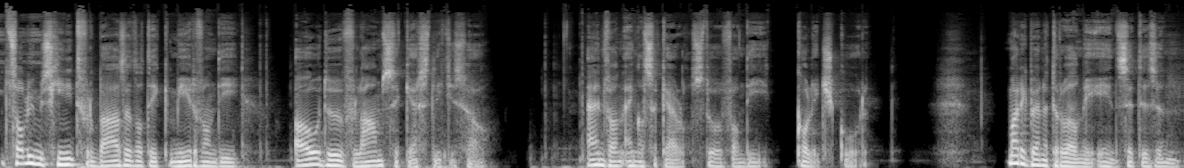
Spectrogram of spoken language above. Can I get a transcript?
Het zal u misschien niet verbazen dat ik meer van die oude Vlaamse kerstliedjes hou. En van Engelse carols, door van die collegekoren. Maar ik ben het er wel mee eens, het is een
